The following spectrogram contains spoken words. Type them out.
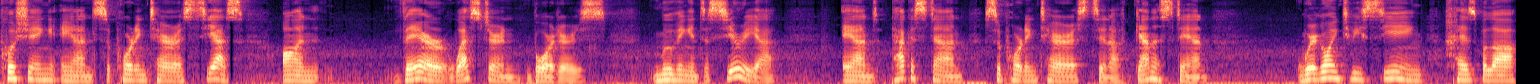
pushing and supporting terrorists, yes, on their western borders, moving into Syria, and Pakistan supporting terrorists in Afghanistan, we're going to be seeing Hezbollah,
